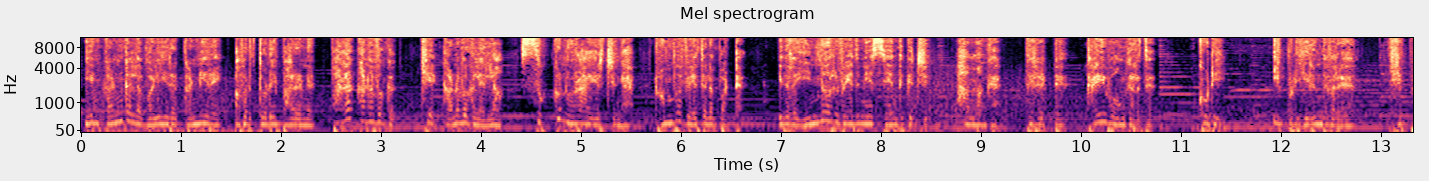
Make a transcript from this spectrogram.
என் கண்கள்ல வழியிற கண்ணீரை அவர் துடைப்பாருன்னு பல கனவுகள். என் கனவுகள் எல்லாம் சுக்கு நூறாயிருச்சுங்க ரொம்ப வேதனைப்பட்டேன். இதுல இன்னொரு வேதனையும் சேர்ந்துக்குச்சு. ஆமாங்க. திருட்டு கை ஓங்குறது. குடி. இப்படி இருந்தவரு இப்ப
